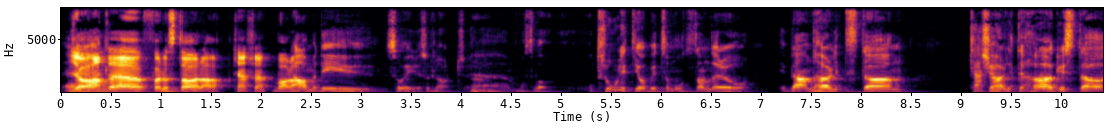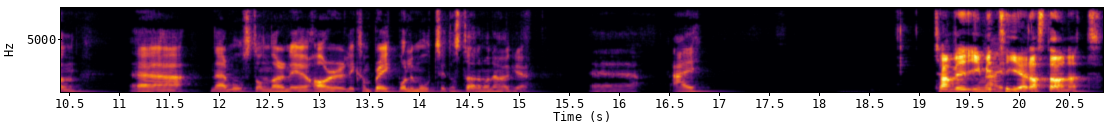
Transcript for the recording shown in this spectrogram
Eh, Gör han det för att störa kanske? Bara? Ja, men det är ju, så är det såklart. Mm. Måste vara otroligt jobbigt som motståndare och ibland hör lite stön. Kanske hör lite högre stön. Eh, när motståndaren är, har liksom breakboll emot sig, då stönar man högre. Eh, Nej. Kan vi imitera Nej. stönet?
